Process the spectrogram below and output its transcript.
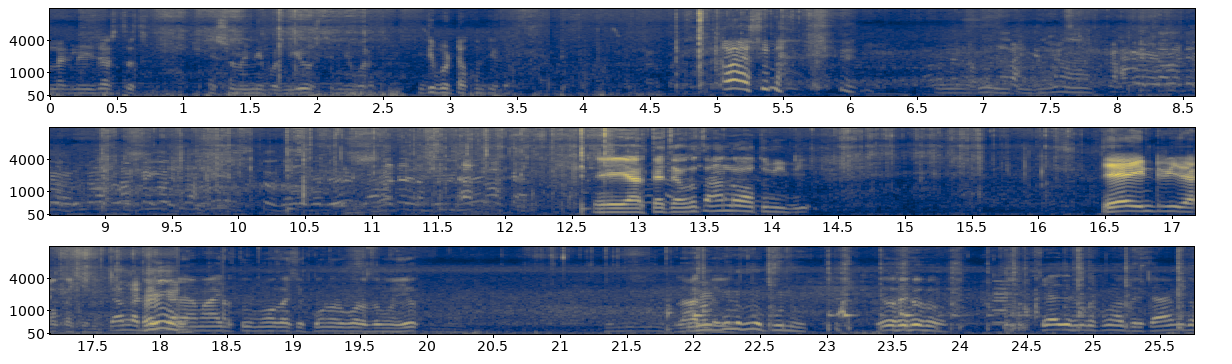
फाटा लागले जास्तच. हे सुमेनी पण व्यवस्थित किती बट टाकून तिथं ए यार त्याच्यावरच आणलो हो तुम्ही बी. ए एंट्री तू मग असे फोनवर बोलतो मग एक. लागलं. तरी काय म्हणतो?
